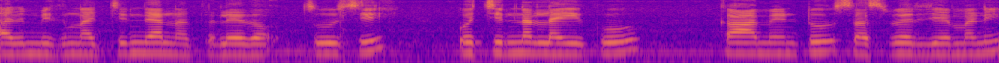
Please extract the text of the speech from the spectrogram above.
అది మీకు నచ్చిందే నచ్చలేదో చూసి ఓ చిన్న లైకు కామెంటు సబ్స్క్రైబ్ చేయమని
